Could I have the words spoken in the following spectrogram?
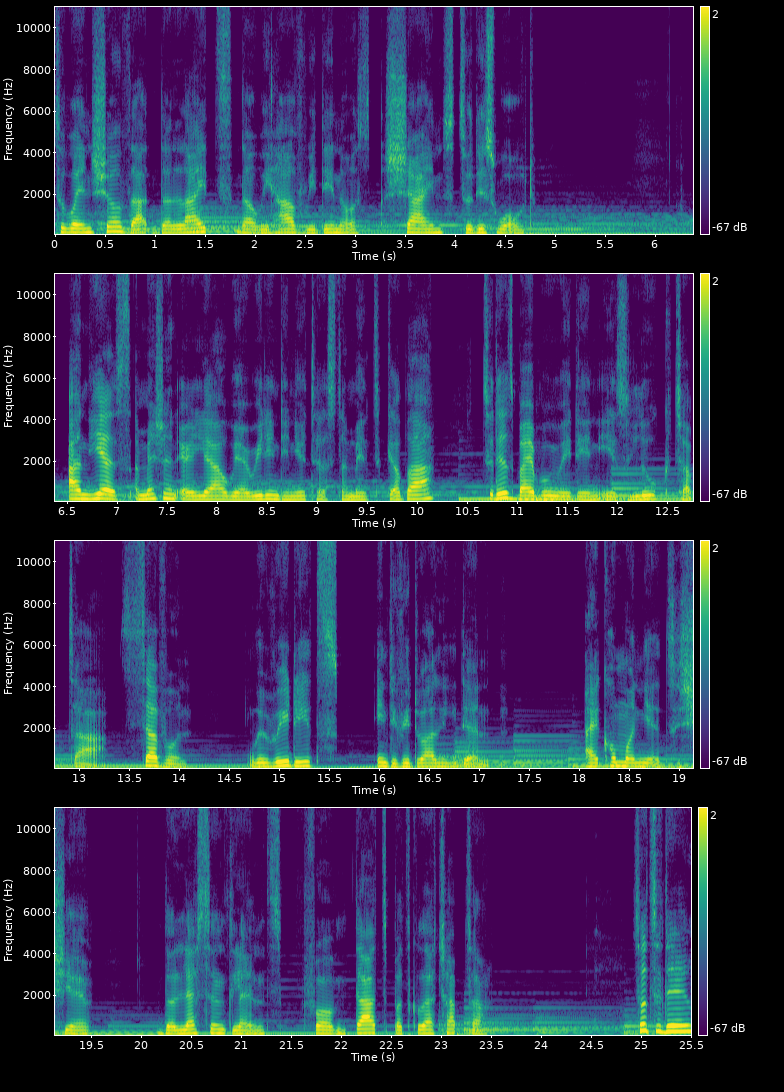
to ensure that the light that we have within us shines to this world. And yes, I mentioned earlier we are reading the New Testament together. Today's Bible reading is Luke chapter 7. We read it individually, then I come on here to share the lessons learned from that particular chapter. So today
